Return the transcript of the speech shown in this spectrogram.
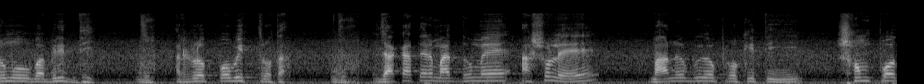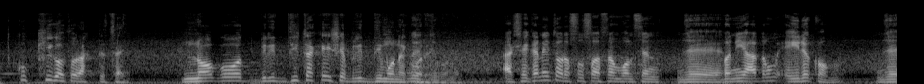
নমু বা বৃদ্ধি, আর হলো পবিত্রতা। জাকাতের মাধ্যমে আসলে মানবীয় প্রকৃতি সম্পদ কুক্ষিগত রাখতে চাই নগদ বৃদ্ধিটাকেই সে বৃদ্ধি মনে করে। আর সেখানেই তো রসুল আসলাম বলছেন যে, বনি আদম এইরকম যে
